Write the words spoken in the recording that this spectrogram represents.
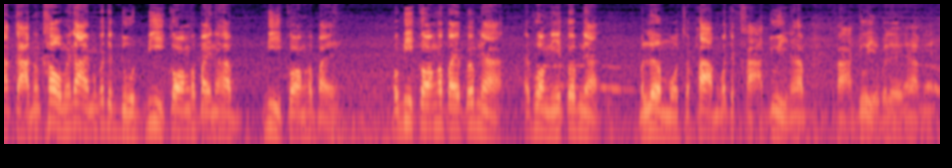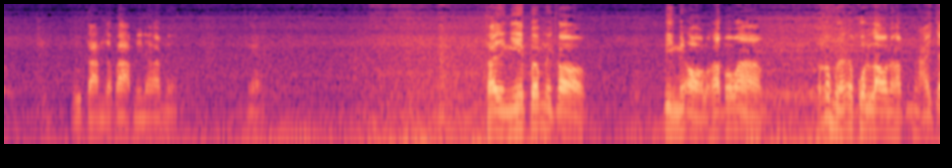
อากาศมันเข้าไม่ได้ มันก็จะดูดบี้กองเข้าไปนะครับ บี้กองเข้าไปพอบี้กองเข้าไปปุ๊บเนี่ยไอ้พวกนี้ปุ๊บเนี่ย มันเริ่มหมดสภาพมันก็จะขาดยุ่ยนะครับ ขาดยุ่ยไปเลยนะครับเนี่ยดูตามสภาพนี้นะครับเนี่ยเนี่ยถ้าอย่างนี้ปุ๊บเนี่ยก็วิ่งไม่ออกหรอกครับ เพราะว่ามันก็เหมือนกับคนเรานะครับ หายใจ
